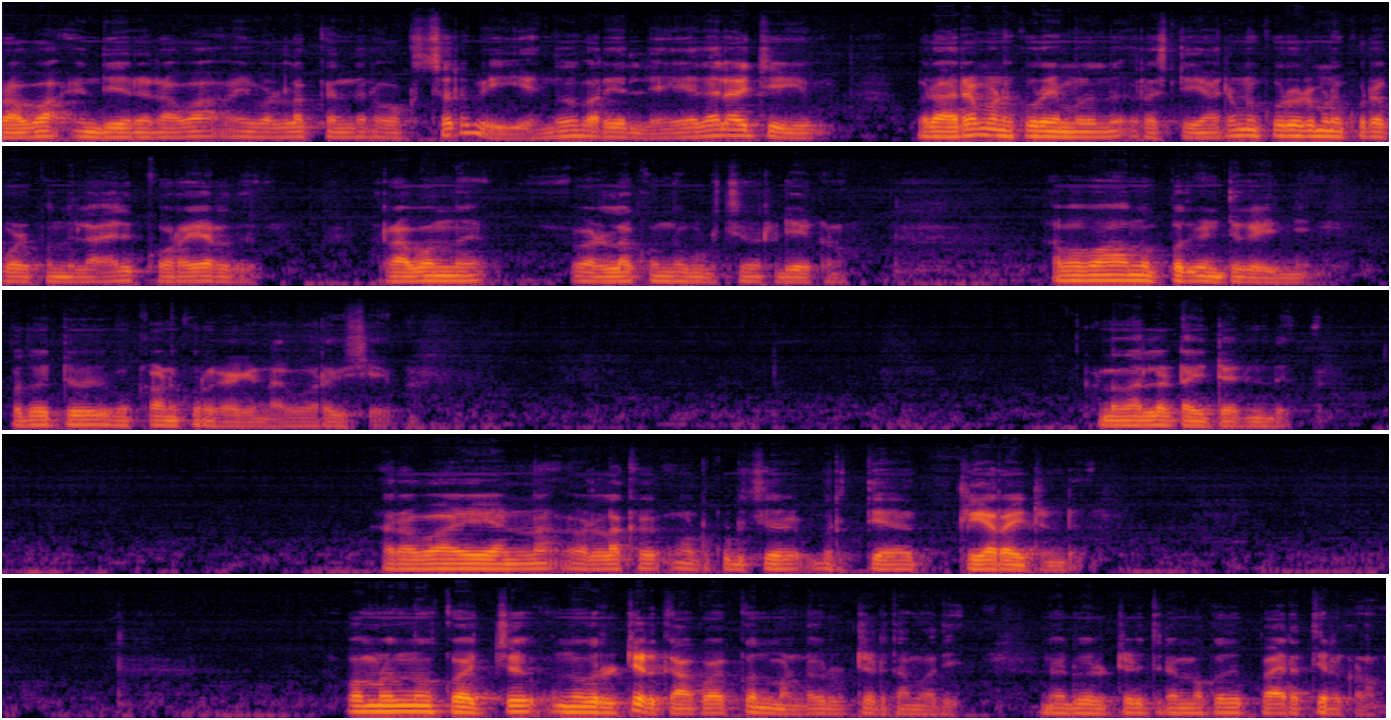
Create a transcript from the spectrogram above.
റവ എന്ത് ചെയ്യുക റവ ഈ വെള്ളമൊക്കെ എന്തെങ്കിലും ഒക്സർവ് ചെയ്യുക. എന്തെന്ന് പറയല്ലേ? ഏതായാലും അത് ചെയ്യും. ഒരു അരമണിക്കൂർ നമ്മൾ റെസ്റ്റ് ചെയ്യുക. അരമണിക്കൂർ ഒരു മണിക്കൂറേ കുഴപ്പമൊന്നുമില്ല. അതിൽ കുറയരുത്. റവ ഒന്ന് വെള്ളമൊക്കെ ഒന്ന് കുടിച്ച് റെഡിയാക്കണം അപ്പോൾ ആ മുപ്പത് മിനിറ്റ് കഴിഞ്ഞ്. മുക്കാൽ മണിക്കൂർ കഴിയുണ്ടാവും വേറെ വിഷയം. കണ്ട നല്ല ടൈറ്റായിട്ടുണ്ട്. റവായ റവ എണ്ണ വെള്ളമൊക്കെ ഇങ്ങോട്ട് കുടിച്ച് വൃത്തിയായി ക്ലിയർ ആയിട്ടുണ്ട്. അപ്പോൾ നമ്മളൊന്ന് കുഴച്ച് ഒന്ന് ഉരുട്ടിയെടുക്കുക കുഴക്കൊന്നും വേണ്ട ഉരുട്ടിയെടുത്താൽ മതി. എന്നിട്ട് ഉരുട്ടിയെടുത്തിട്ട് നമുക്കത് പരത്തിയെടുക്കണം.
